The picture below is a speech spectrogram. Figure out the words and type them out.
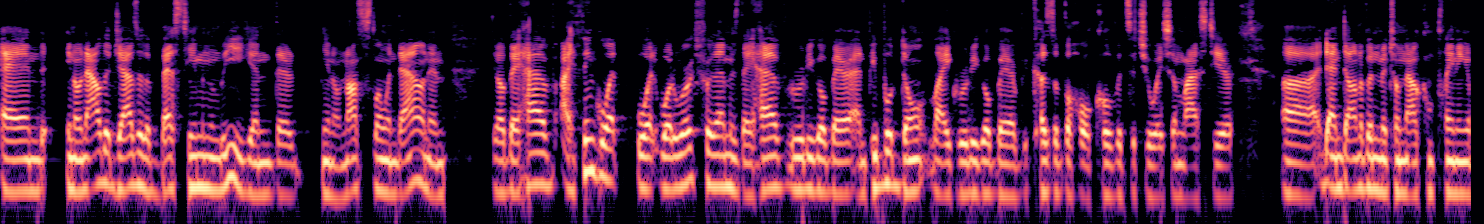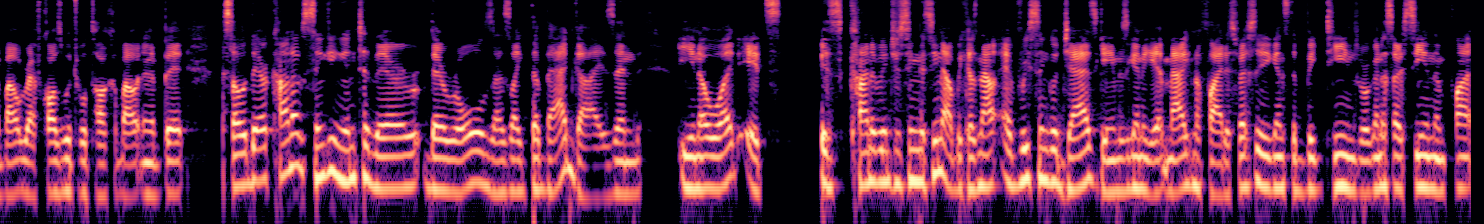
And you know now the Jazz are the best team in the league, and they're you know not slowing down and you know they have i think what what what works for them is they have rudy gobert and people don't like rudy gobert because of the whole covid situation last year. Uh, and donovan mitchell now complaining about ref calls which we'll talk about in a bit. So they're kind of sinking into their their roles as like the bad guys. And you know what? It's is kind of interesting to see now because now every single Jazz game is going to get magnified, especially against the big teams. We're going to start seeing them play,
